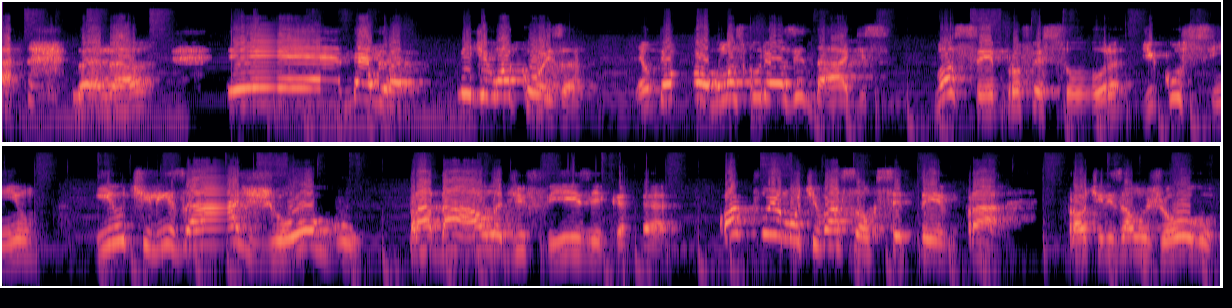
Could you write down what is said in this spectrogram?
não é não? É, Débora, me diga uma coisa. Eu tenho algumas curiosidades. Você, professora de cursinho, e utiliza a jogo para dar aula de física. Qual foi a motivação que você teve para para utilizar um jogo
